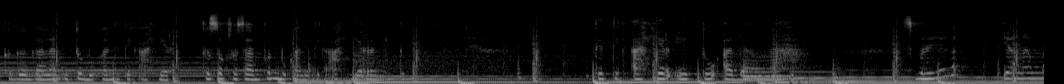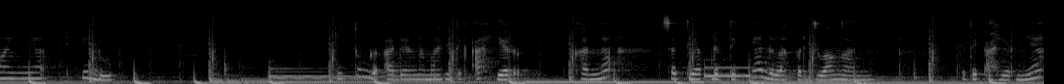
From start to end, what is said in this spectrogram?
kegagalan itu bukan titik akhir. Kesuksesan pun bukan titik akhir gitu. Titik akhir itu adalah sebenarnya yang namanya hidup itu nggak ada yang namanya titik akhir karena setiap detiknya adalah perjuangan. Titik akhirnya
